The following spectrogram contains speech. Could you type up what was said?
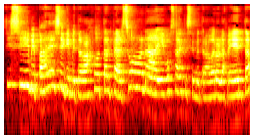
Sí, sí, me parece que me trabajó tal persona y vos sabes que se me trabaron las ventas,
